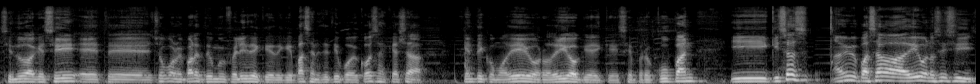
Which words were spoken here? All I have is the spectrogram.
Sin duda que sí. Este, yo por mi parte estoy muy feliz de que, pasen este tipo de cosas, que haya gente como Diego, Rodrigo, que, se preocupan. Y quizás a mí me pasaba, Diego, no sé si,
